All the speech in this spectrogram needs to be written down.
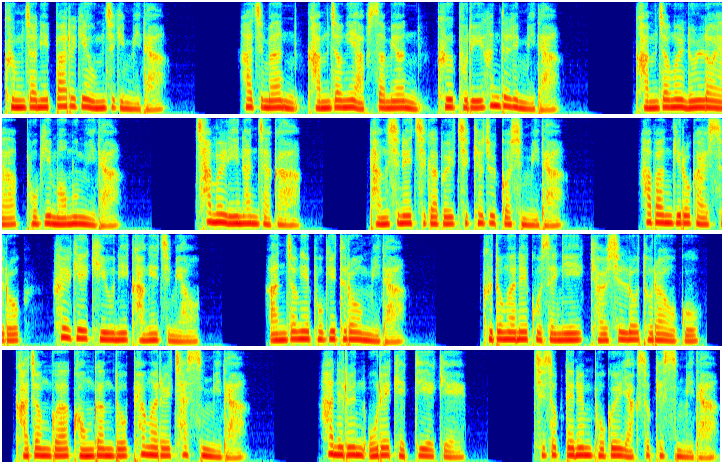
금전이 빠르게 움직입니다. 하지만 감정이 앞서면 그 불이 흔들립니다. 감정을 눌러야 복이 머뭅니다. 참을 인한 자가 당신의 지갑을 지켜줄 것입니다. 하반기로 갈수록 흙의 기운이 강해지며 안정의 복이 들어옵니다. 그동안의 고생이 결실로 돌아오고 가정과 건강도 평화를 찾습니다. 하늘은 올해 개띠에게 지속되는 복을 약속했습니다.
